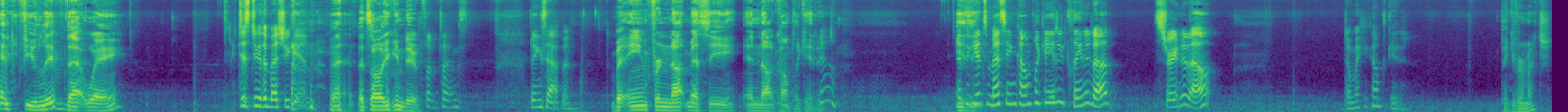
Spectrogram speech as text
and if you live that way, Just do the best you can. That's all you can do. Sometimes things happen. But aim for not messy and not complicated. Yeah. If it gets messy and complicated, clean it up, straighten it out. Don't make it complicated. Thank you very much.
